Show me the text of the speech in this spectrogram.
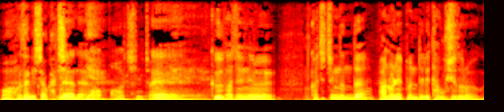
어, 황상기 씨하고 같이 네네. 예. 아, 진짜. 예, 요 예. 그 사진을 같이 찍는데 반올림 분들이 다 우시더라고요.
